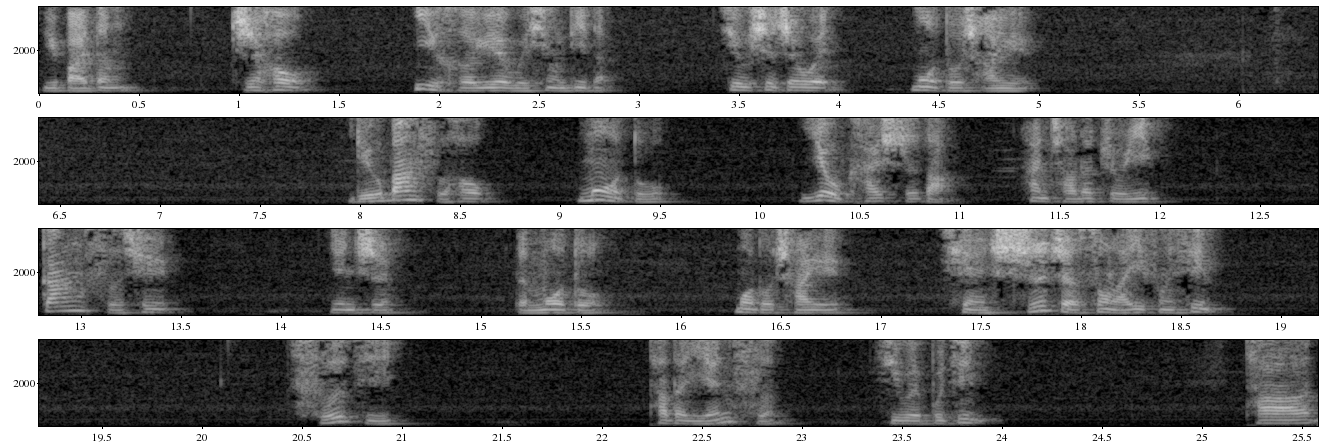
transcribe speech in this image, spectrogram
与白登之后议和约为兄弟的，就是这位默读单于。刘邦死后，默读又开始打。汉朝的主意刚死去，焉知等默读，默读单于遣使者送来一封信，词极，他的言辞极为不敬。他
